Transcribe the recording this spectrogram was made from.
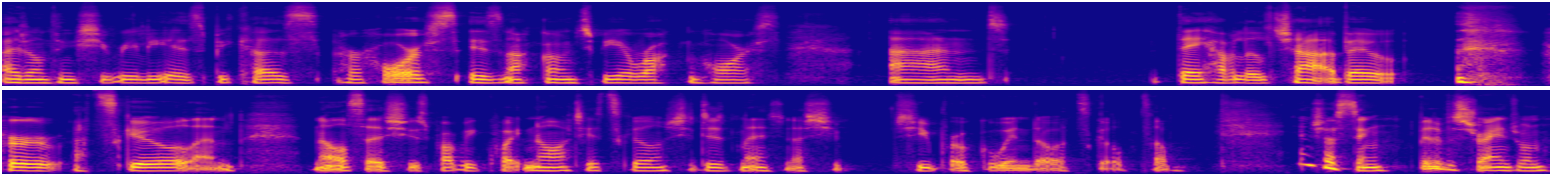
I don't think she really is because her horse is not going to be a rocking horse, and they have a little chat about her at school, and Noel says she was probably quite naughty at school. And she did mention that she she broke a window at school. So interesting, bit of a strange one.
